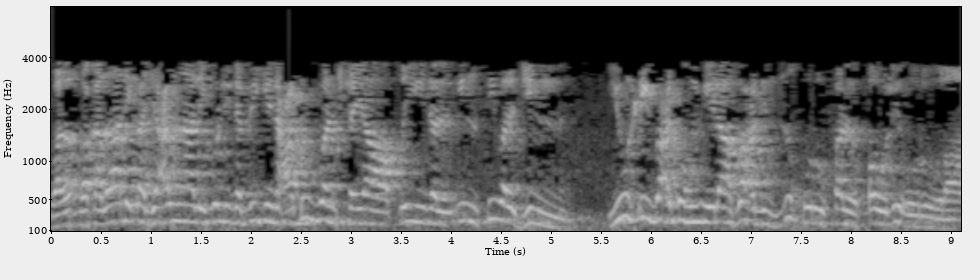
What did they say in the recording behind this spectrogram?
وقدار کا جالنا لکل نبی جن ادب شیاطین الانس والجن. یوحی بعضهم الى بعض زخرف القول غرورا.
